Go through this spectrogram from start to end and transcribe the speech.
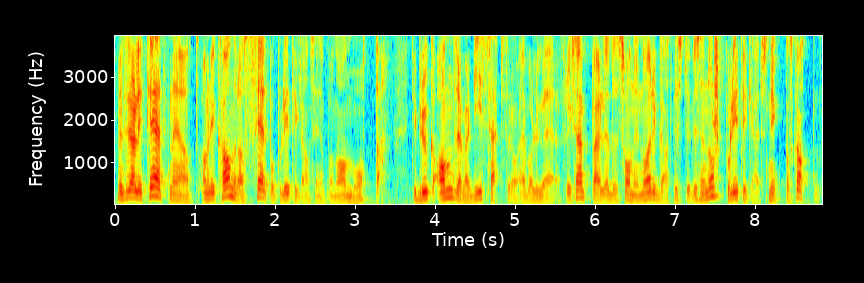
mens realiteten er at amerikanere ser på politikerne sine på en annen måte. De bruker andre verdisett for å evaluere. F.eks. er det sånn i Norge at hvis, du, hvis en norsk politiker snyter på skatten,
